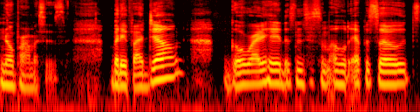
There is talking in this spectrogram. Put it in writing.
No promises. But if I don't, go right ahead, listen to some old episodes,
